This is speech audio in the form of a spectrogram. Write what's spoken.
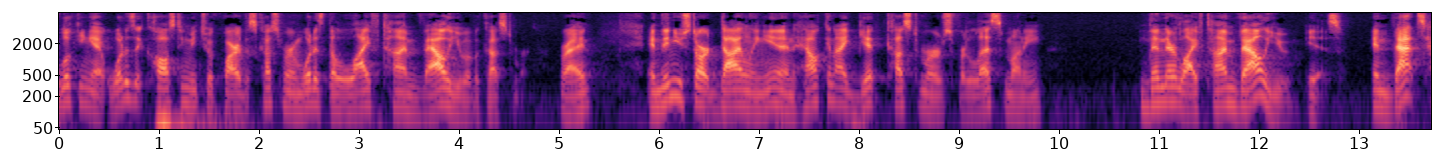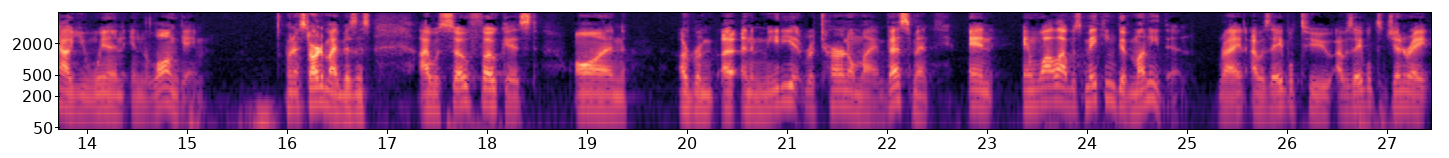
looking at what is it costing me to acquire this customer and what is the lifetime value of a customer, right? And then you start dialing in how can I get customers for less money than their lifetime value is? And that's how you win in the long game. When I started my business, I was so focused on a, an immediate return on my investment and and while I was making good money then, right? I was able to I was able to generate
